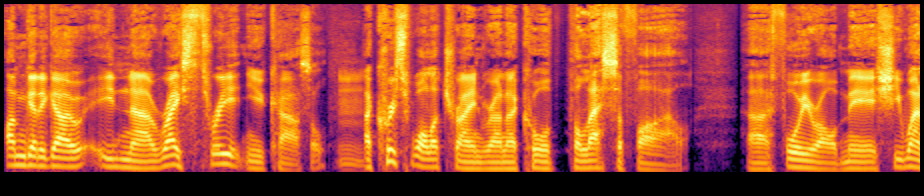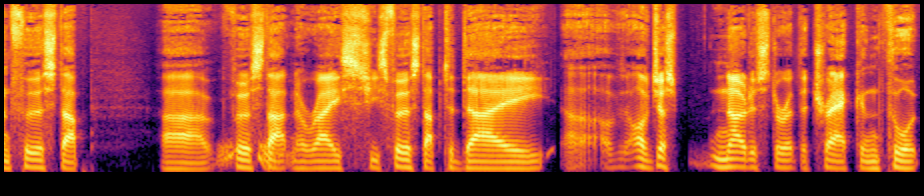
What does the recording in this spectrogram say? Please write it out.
I'm going to go in uh, race three at Newcastle. A Chris Waller trained runner called Thalassophile, uh, four year old mare. She won first up. Uh, first start in a race. She's first up today. Uh, I've, I've just noticed her at the track and thought,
